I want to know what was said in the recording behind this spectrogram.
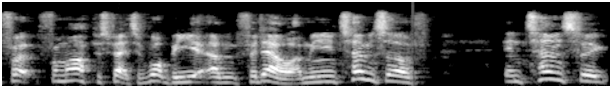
for from our perspective, what be um, Fidel? I mean, in terms of, in terms for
